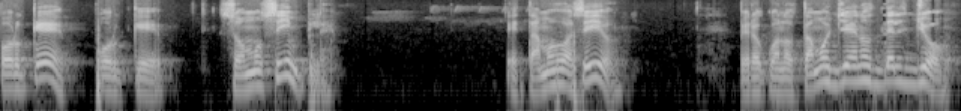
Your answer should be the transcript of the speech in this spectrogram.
¿Por qué? Porque somos simples. Estamos vacíos. Pero cuando estamos llenos del yo,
